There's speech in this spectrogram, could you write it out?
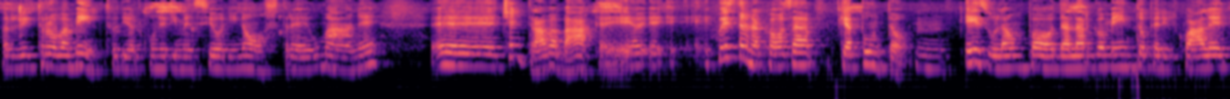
ritrovamento di alcune dimensioni nostre, umane, eh, c'entrava Bach. E, e, e, questa è una cosa che appunto mh, mm, esula un po' dall'argomento per il quale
